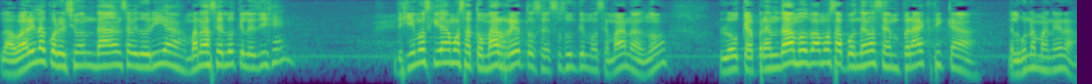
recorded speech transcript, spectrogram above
La vara y la corrección dan sabiduría. ¿Van a hacer lo que les dije? Dijimos que íbamos a tomar retos en estas últimas semanas, ¿no? Lo que aprendamos vamos a ponernos en práctica de alguna manera.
